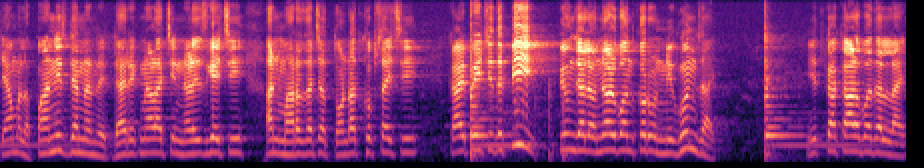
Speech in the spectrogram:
ते आम्हाला पाणीच देणार नाही डायरेक्ट नळाची नळीच घ्यायची आणि महाराजाच्या तोंडात खुपसायची. काय प्यायची तर पी. पिऊन झाल्यावर नळ बंद करून निघून जाय. इतका काळ बदललाय.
